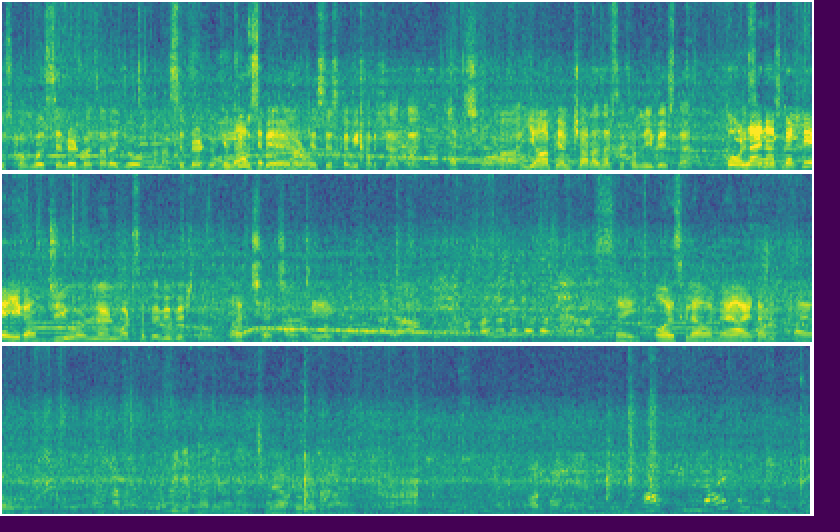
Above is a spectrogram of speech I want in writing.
उसको हम होलसेल रेट बता रहे हैं जो मुनासिब रेट है क्योंकि उस पर रेट एडवर्टाइजेस का भी खर्चा आता है। अच्छा। हाँ यहाँ पे हम चार हज़ार से कम नहीं बेचता है। तो ऑनलाइन आप करते हैं ये काम? जी ऑनलाइन व्हाट्सएप पे भी बेचता हूँ अच्छा अच्छा ठीक है सही। और इसके अलावा नया आइटम आया हो कोई अभी दिखा देगा ना नया प्रोडक्ट आपकी मिलाए हुए नंबर से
